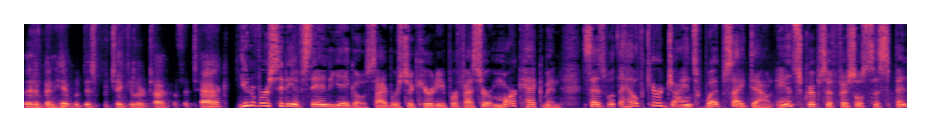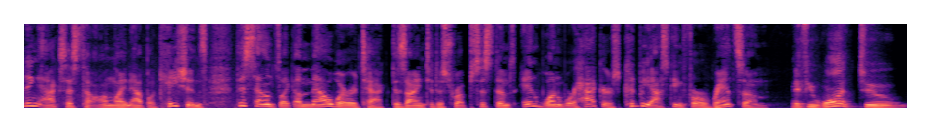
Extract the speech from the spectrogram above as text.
that have been hit with this particular type of attack. University of San Diego cybersecurity professor Mark Heckman says with the healthcare giant's website down and Scripps officials suspending access to online applications, this sounds like a malware attack designed to disrupt systems and one where hackers could be asking for a ransom. If you want to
